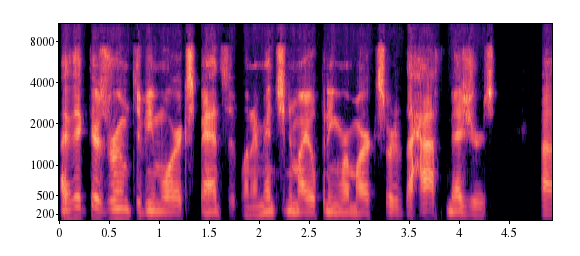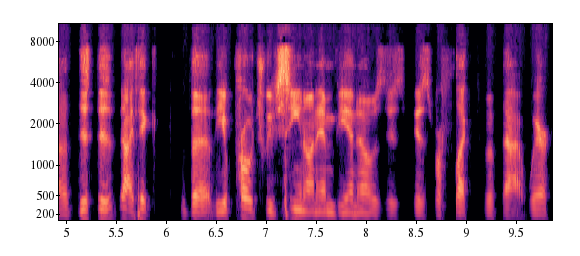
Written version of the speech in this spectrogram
I think there's room to be more expansive. When I mentioned in my opening remarks, sort of the half measures, uh, this, this, I think the the approach we've seen on MVNOs is is reflective of that. Where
